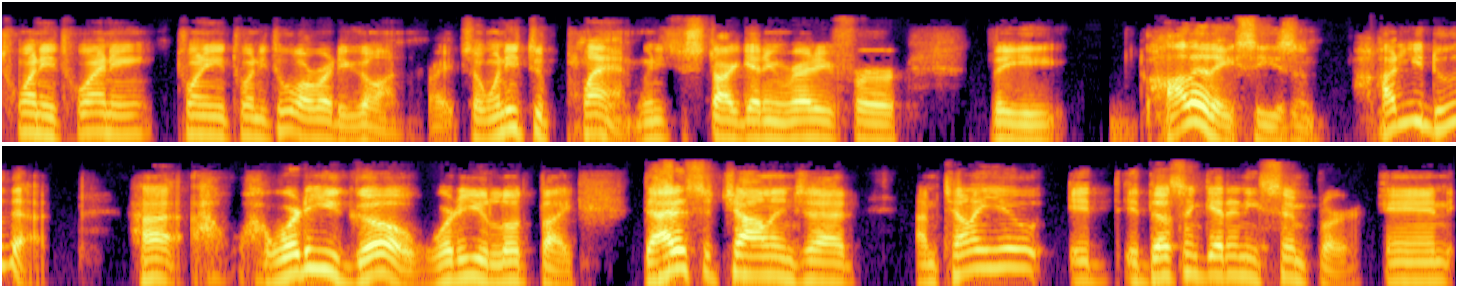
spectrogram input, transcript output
2020 2022 already gone right? So we need to plan. We need to start getting ready for the holiday season. How do you do that? How, where do you go? Where do you look like? That is a challenge that i'm telling you it, it doesn't get any simpler. And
